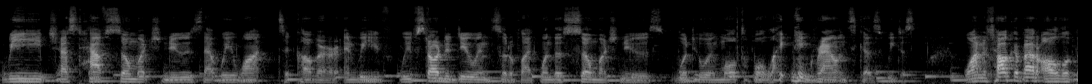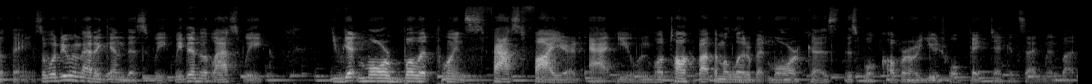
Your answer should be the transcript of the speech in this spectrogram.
we just have so much news that we want to cover, and we've we've started doing sort of like when there's so much news, we're doing multiple lightning rounds because we just want to talk about all of the things. So we're doing that again this week. We did it last week. You get more bullet points fast fired at you, and we'll talk about them a little bit more because this will cover our usual big ticket segment. But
